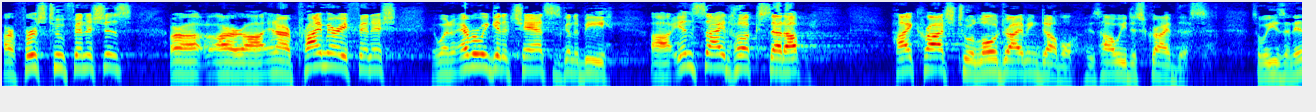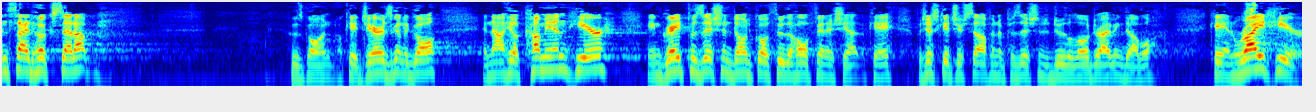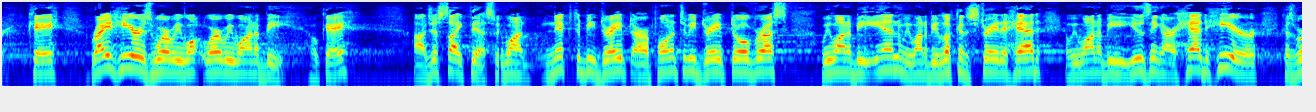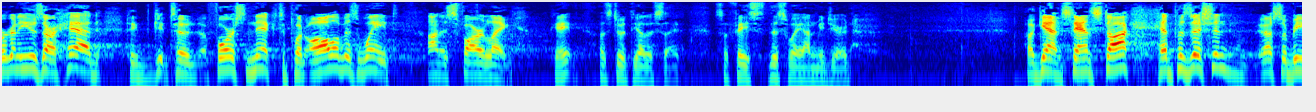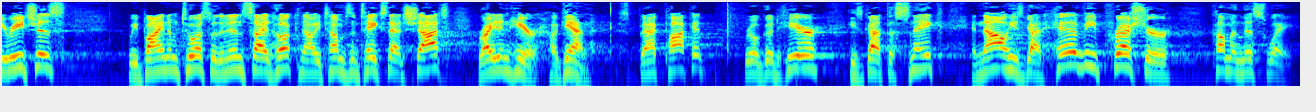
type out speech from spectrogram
Our first two finishes are, are uh, in our primary finish. Whenever we get a chance, is going to be uh, inside hook setup, high crotch to a low driving double is how we describe this. So we use an inside hook setup. Who's going? Okay, Jared's going to go. And now he'll come in here in great position. Don't go through the whole finish yet, okay? But just get yourself in a position to do the low driving double. Okay, and right here, okay? Right here is where we want, where we want to be, okay? Uh, just like this. We want Nick to be draped, our opponent to be draped over us. We want to be in, we want to be looking straight ahead, and we want to be using our head here, because we're going to use our head to, get, to force Nick to put all of his weight on his far leg. Okay? Let's do it the other side. So face this way on me, Jared. Again, stand stock, head position, SOB reaches. We bind him to us with an inside hook. Now he comes and takes that shot right in here. Again, back pocket, real good here. He's got the snake, and now he's got heavy pressure coming this way.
